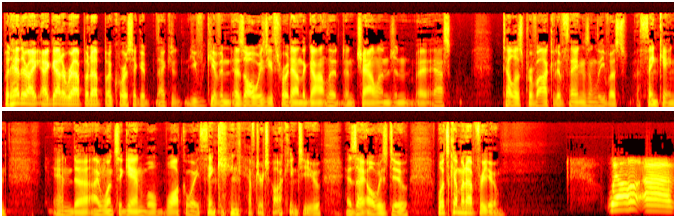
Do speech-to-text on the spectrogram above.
But Heather, I, I got to wrap it up. Of course, I could I could. You've given as always. You throw down the gauntlet and challenge and uh, ask tell us provocative things and leave us thinking. And uh, I once again will walk away thinking after talking to you, as I always do. What's coming up for you? Well, uh,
